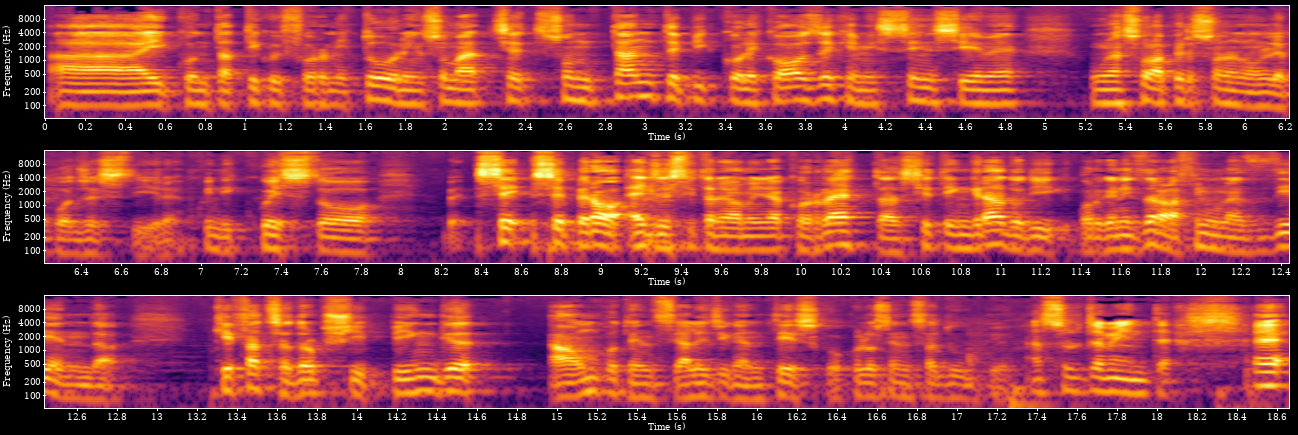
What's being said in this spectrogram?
ai contatti con i fornitori, insomma sono tante piccole cose che messe insieme una sola persona non le può gestire, quindi questo se, se, però è gestita nella maniera corretta, siete in grado di organizzare alla fine un'azienda che faccia dropshipping ha un potenziale gigantesco, quello senza dubbio. Assolutamente. Eh,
